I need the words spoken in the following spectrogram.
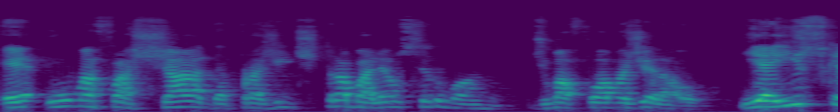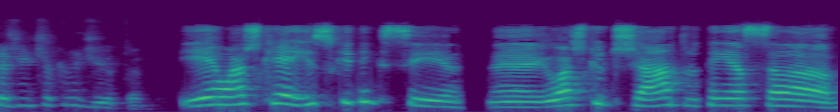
é uma fachada para a gente trabalhar o ser humano, de uma forma geral. E é isso que a gente acredita. E eu acho que é isso que tem que ser. Né? Eu acho que o teatro tem essa,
